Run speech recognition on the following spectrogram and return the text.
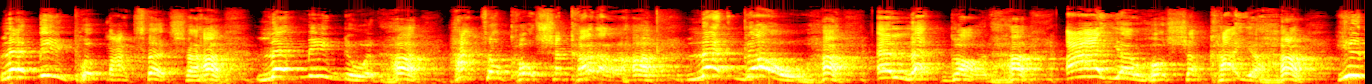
Let me put my touch. Let me do it. Let go and let God. I am Hoshakaya. Even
